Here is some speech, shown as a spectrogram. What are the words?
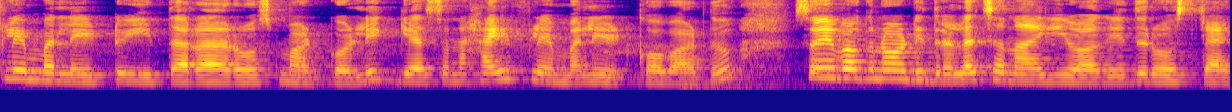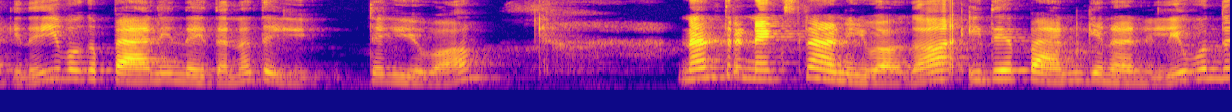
ಫ್ಲೇಮಲ್ಲಿ ಇಟ್ಟು ಈ ಥರ ರೋಸ್ಟ್ ಮಾಡ್ಕೊಳ್ಳಿ. ಗ್ಯಾಸನ್ನು ಹೈ ಫ್ಲೇಮಲ್ಲಿ ಇಟ್ಕೋಬಾರ್ದು. ಸೊ ಇವಾಗ ನೋಡಿದ್ರಲ್ಲ, ಚೆನ್ನಾಗಿ ಇವಾಗ ಇದು ರೋಸ್ಟ್ ಆಗಿದೆ. ಇವಾಗ ಪ್ಯಾನಿಂದ ಇದನ್ನು ತೆಗಿ, ತೆಗೆಯುವ. ನಂತರ ನೆಕ್ಸ್ಟ್ ನಾನು ಇವಾಗ ಇದೇ ಪ್ಯಾನ್ಗೆ ನಾನಿಲ್ಲಿ ಒಂದು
